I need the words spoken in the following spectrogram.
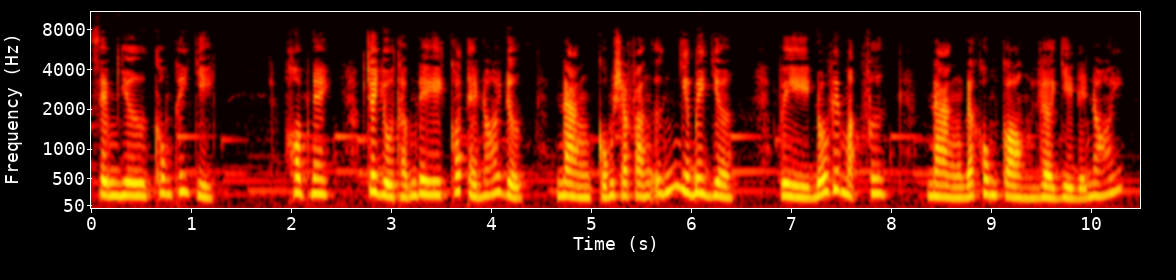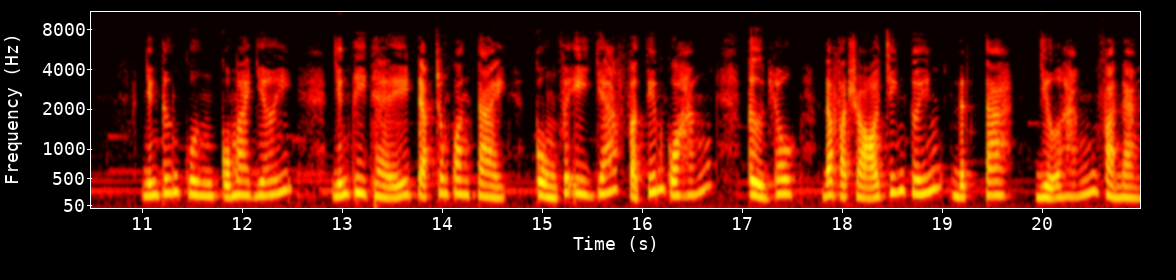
xem như không thấy gì. Hôm nay, cho dù Thẩm Ly có thể nói được, nàng cũng sẽ phản ứng như bây giờ vì đối với Mặt Phương, nàng đã không còn lời gì để nói. Những tướng quân của ma giới, những thi thể đặt trong quan tài cùng với y giáp và kiếm của hắn từ lâu đã vạch rõ chiến tuyến địch ta giữa hắn và nàng.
